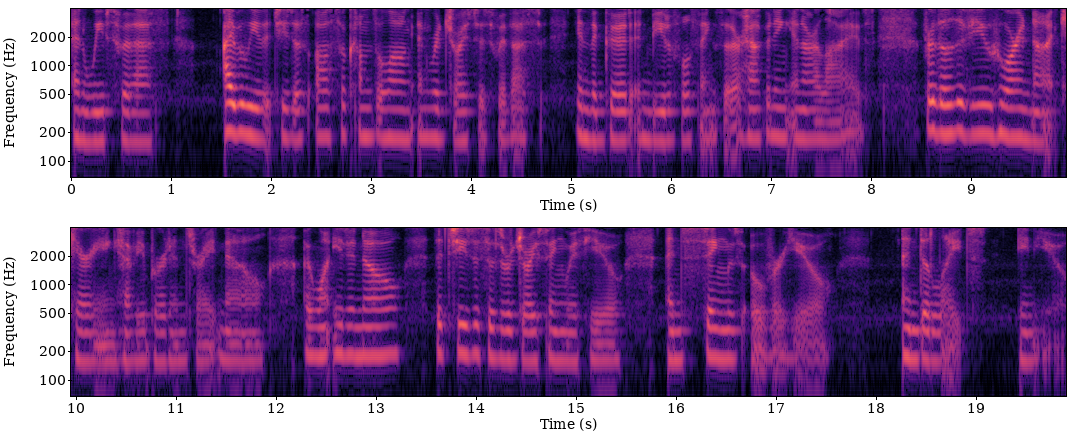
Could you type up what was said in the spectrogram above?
and weeps with us, I believe that Jesus also comes along and rejoices with us in the good and beautiful things that are happening in our lives. For those of you who are not carrying heavy burdens right now, I want you to know that Jesus is rejoicing with you and sings over you and delights in you.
